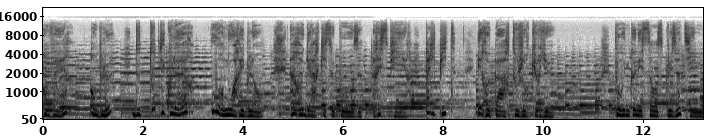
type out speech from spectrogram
En vert, en bleu, de toutes les couleurs ou en noir et blanc. Un regard qui se pose, respire, palpite et repart toujours curieux. Pour une connaissance plus intime.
